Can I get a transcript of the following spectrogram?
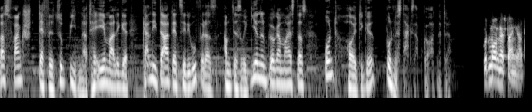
was Frank Steffel zu bieten hat. Der ehemalige Kandidat der CDU für das Amt des regierenden Bürgermeisters und heutige Bundestagsabgeordnete. Guten Morgen, Herr Steingart.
